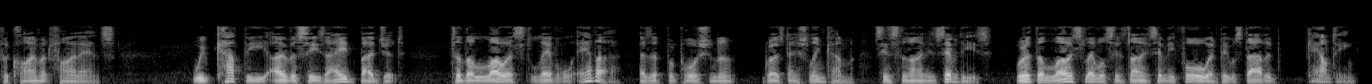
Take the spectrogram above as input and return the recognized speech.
for climate finance. We've cut the overseas aid budget to the lowest level ever as a proportion of gross national income since the 1970s. We're at the lowest level since 1974 when people started counting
